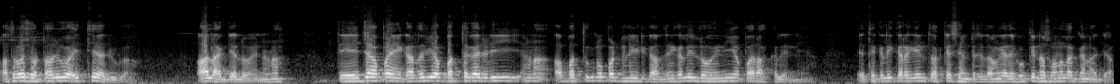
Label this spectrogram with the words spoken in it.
ਆ ਥੋੜਾ ਛੋਟਾ ਹੋ ਜਾਊਗਾ ਇੱਥੇ ਆ ਜਾਊਗਾ ਆ ਲੱਗ ਗਿਆ ਲੋਇਨ ਹਨਾ। ਤੇ ਜਾਂ ਆਪਾਂ ਐਂ ਕਰਦੇ ਵੀ ਆ ਬੱਤਕ ਆ ਜਿਹੜੀ ਹਨਾ ਆ ਬੱਤਕ ਨੂੰ ਆਪਾਂ ਡਿਲੀਟ ਕਰ ਦੇਣੀ ਕੱਲੀ ਲੋਇਨ ਹੀ ਆਪਾਂ ਰੱਖ ਲੈਂਦੇ ਆ ਇੱਥੇ ਕਲਿੱਕ ਕਰਾਂਗੇ, ਇਹਨੂੰ ਤਾਂ ਕੇ ਸੈਂਟਰ ਚ ਦੇਖੋ ਕਿੰਨਾ ਸੋਹਣਾ ਲੱਗਣ ਲੱਗ ਗਿਆ।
